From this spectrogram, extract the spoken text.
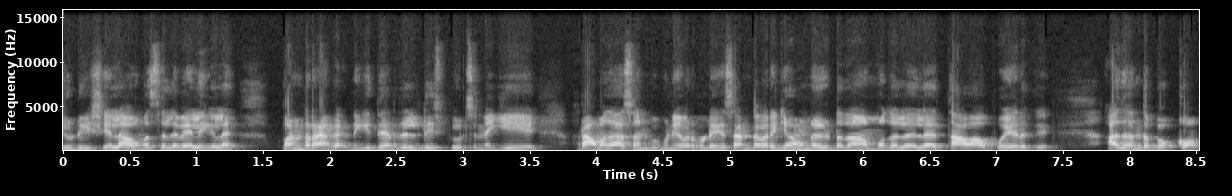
ஜுடிஷியலாக அவங்க சில வேலைகளை பண்ணுறாங்க இன்றைக்கி தேர்தல் டிஸ்பியூட்ஸ் இன்றைக்கி ராமதாஸ் அன்புமணி அவர்களுடைய சண்டை வரைக்கும் அவங்கக்கிட்ட தான் முதல்ல தாவா போயிருக்கு. அது அந்த பக்கம்.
